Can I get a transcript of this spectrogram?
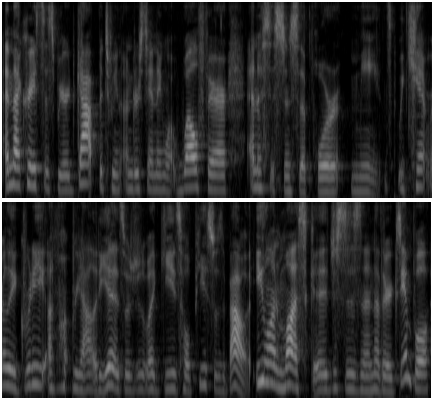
And that creates this weird gap between understanding what welfare and assistance to the poor means. We can't really agree on what reality is, which is what Guy's whole piece was about. Elon Musk Uh, just as another example,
